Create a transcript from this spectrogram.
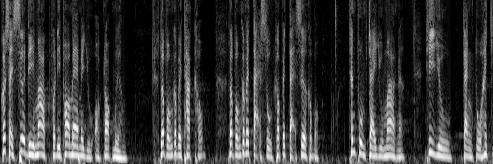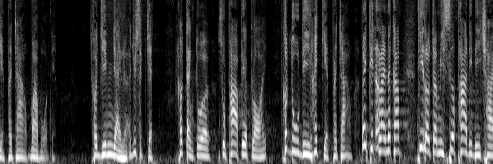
เขาใส่เสื้อดีมาก พอดีพ่อแม่ไม่อยู่ออกนอกเมือง แล้วผมก็ไปทักเขา แล้วผมก็ไปแตะสูตรเขาไปแตะเสื้อเขาบอก ฉันภูมิใจอยู่มากนะ ที่อยู่แต่งตัวให้เกียรติพระเจ้ามาโบสถ์เนี่ยเขายิ้มใหญ่เลย อายุสิบเจ็ดเขาแต่งตัวสุภาพเรียบร้อย เขาดูดีให้เกียรติพระเจ้า ไม่ผิดอะไรนะครับ ที่เราจะมีเสื้อผ้าดีๆใช้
